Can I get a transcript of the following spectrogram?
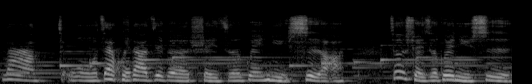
那我再回到这个水泽龟女士啊，这个水泽龟女士。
